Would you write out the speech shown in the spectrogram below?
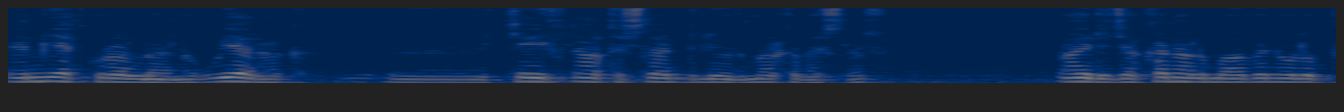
emniyet kurallarına uyarak e, keyifli atışlar diliyorum arkadaşlar. Ayrıca kanalıma abone olup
